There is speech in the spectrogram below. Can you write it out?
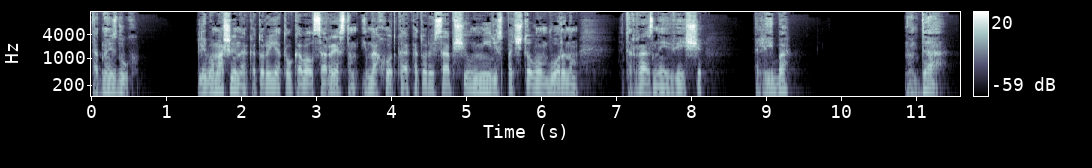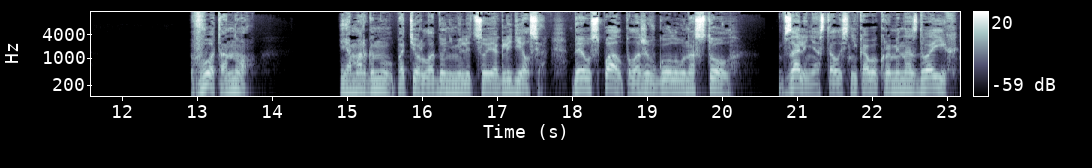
Одно из двух. Либо машина, о которой я толковал с арестом, и находка, о которой сообщил Мире с почтовым вороном, — это разные вещи. Либо... Ну да. Вот оно! Я моргнул, потер ладонями лицо и огляделся. Дэу спал, положив голову на стол. В зале не осталось никого, кроме нас двоих.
